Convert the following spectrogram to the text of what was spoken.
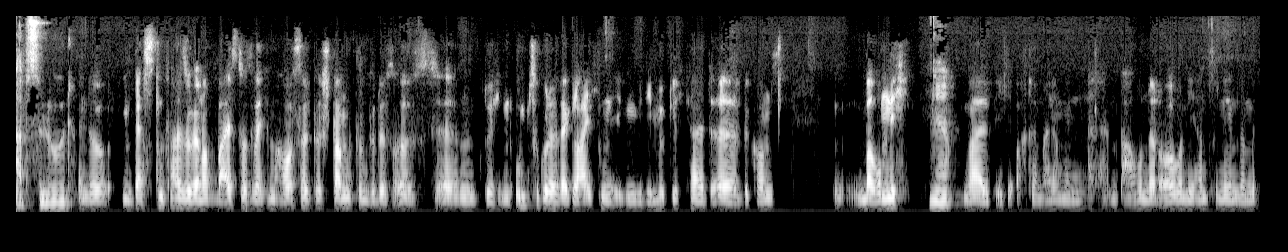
Absolut. Wenn du im besten Fall sogar noch weißt, aus welchem Haushalt das stammt und du das aus, ähm, durch einen Umzug oder dergleichen irgendwie die Möglichkeit äh, bekommst, warum nicht? Ja. Weil ich auch der Meinung bin, ein paar hundert Euro in die Hand zu nehmen, damit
